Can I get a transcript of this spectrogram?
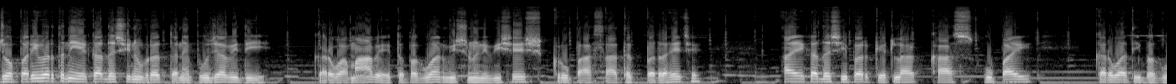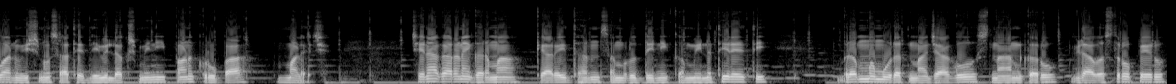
જો પરિવર્તની એકાદશીનું વ્રત અને પૂજા વિધિ કરવામાં આવે, તો ભગવાન વિષ્ણુની વિશેષ કૃપા સાધક પર રહે છે. આ એકાદશી પર કેટલાક ખાસ ઉપાય કરવાથી ભગવાન વિષ્ણુ સાથે દેવી લક્ષ્મીની પણ કૃપા મળે છે. જેના કારણે ઘરમાં ક્યારેય ધન સમૃદ્ધિની કમી નથી રહેતી. બ્રહ્મ મુહૂર્તમાં જાગો, સ્નાન કરો, પીળા વસ્ત્રો પહેરો.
